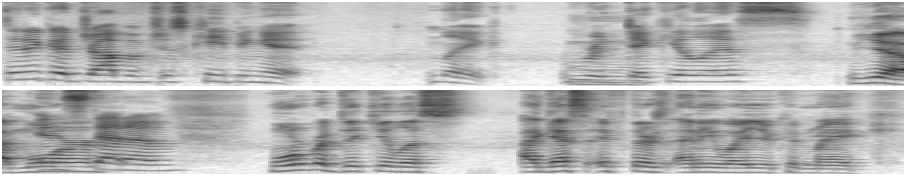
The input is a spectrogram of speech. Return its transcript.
did a good job of just keeping it like Mm. ridiculous yeah, more instead of more ridiculous. I guess if there's any way you could make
